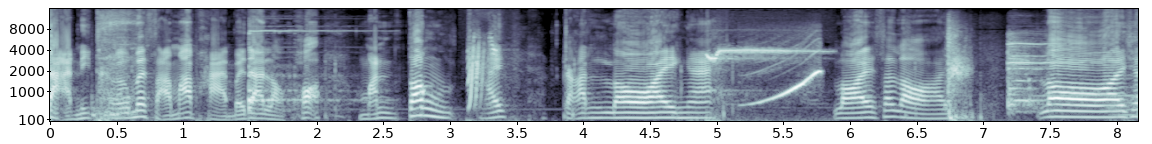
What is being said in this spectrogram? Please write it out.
ด่านนี้เธอไม่สามารถผ่านไปได้หรอกเพราะมันต้องใช้การลอยไง ลอยซะลอยลอยฉั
